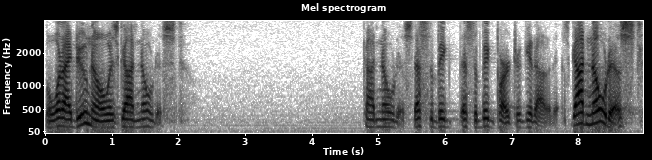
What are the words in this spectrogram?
But what I do know is God noticed. God noticed. That's the big that's the big part to get out of this. God noticed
